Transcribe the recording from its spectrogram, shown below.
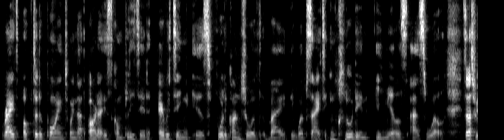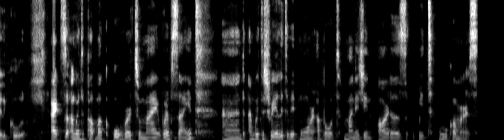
right up to the point when that order is completed, everything is fully controlled by the website, including emails as well. So that's really cool. All right, so I'm going to pop back over to my website and I'm going to show you a little bit more about managing orders with WooCommerce.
